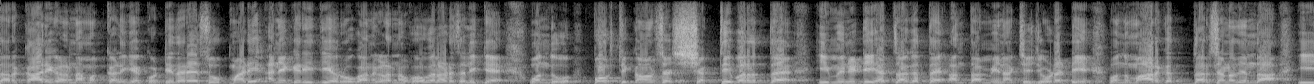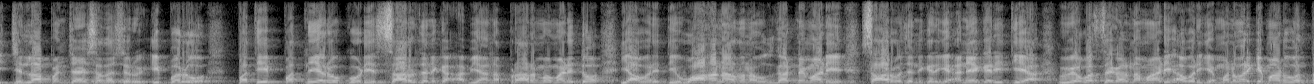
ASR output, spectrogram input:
ತರಕಾರಿಗಳನ್ನು ಮಕ್ಕಳಿಗೆ ಕೊಟ್ಟಿದರೆ ಸೂಪ್ ಮಾಡಿ ಅನೇಕ ರೀತಿಯ ರೋಗಾಣುಗಳನ್ನು ಹೋಗಲಾಡಿಸಲಿಕ್ಕೆ ಒಂದು ಪೌಷ್ಟಿಕಾಂಶ ಶಕ್ತಿ ಬರುತ್ತೆ ಇಮ್ಯುನಿಟಿ ಹೆಚ್ಚಾಗುತ್ತೆ ಅಂತ ಮೀನಾಕ್ಷಿ ಜೋಡಟ್ಟಿ ಒಂದು ಮಾರ್ಗದರ್ಶನದಿಂದ ಈ ಜಿಲ್ಲಾ ಪಂಚಾಯತ್ ಸದಸ್ಯರು ಇಬ್ಬರು ಪತಿ ಪತ್ನಿಯರು ಕೂಡಿ ಸಾರ್ವಜನಿಕ ಅಭಿಯಾನ ಪ್ರಾರಂಭ ಮಾಡಿದ್ದು, ಯಾವ ರೀತಿ ವಾಹನ ಅದನ್ನು ಉದ್ಘಾಟನೆ ಮಾಡಿ ಸಾರ್ವಜನಿಕರಿಗೆ ಅನೇಕ ರೀತಿಯ ವ್ಯವಸ್ಥೆಗಳನ್ನ ಮಾಡಿ ಅವರಿಗೆ ಮನವರಿಕೆ ಮಾಡುವಂಥ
